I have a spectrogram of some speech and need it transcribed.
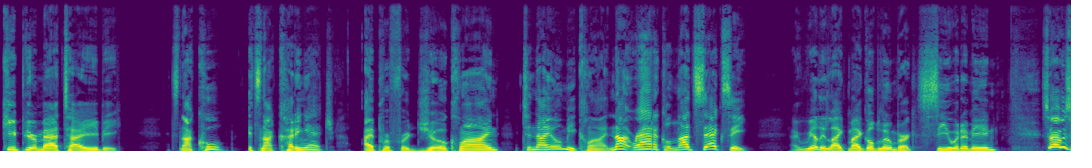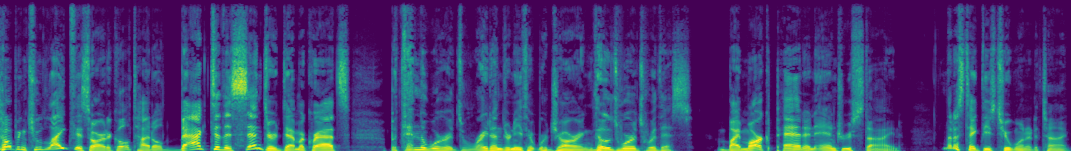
keep your Matt Taibbi. It's not cool. It's not cutting edge. I prefer Joe Klein to Naomi Klein. Not radical, not sexy. I really like Michael Bloomberg. See what I mean? So I was hoping to like this article titled Back to the Center, Democrats. But then the words right underneath it were jarring. Those words were this by Mark Penn and Andrew Stein. Let us take these two one at a time.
